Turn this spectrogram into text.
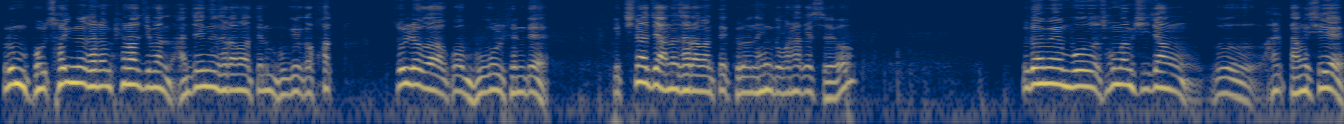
그럼 보- 서 있는 사람은 편하지만 앉아 있는 사람한테는 무게가 확 쏠려가고 무거울 텐데 그 친하지 않은 사람한테 그런 행동을 하겠어요? 그 다음에 뭐 성남시장 그 할 당시에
